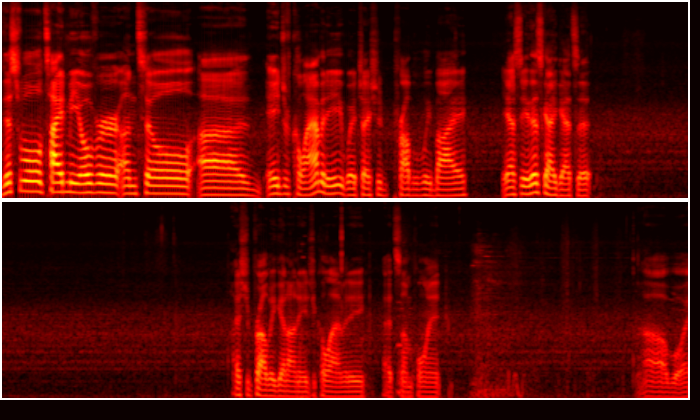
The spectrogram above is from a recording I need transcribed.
this will tide me over until uh, Age of Calamity, which I should probably buy. Yeah, see, this guy gets it. I should probably get on Age of Calamity at some point. Oh boy.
